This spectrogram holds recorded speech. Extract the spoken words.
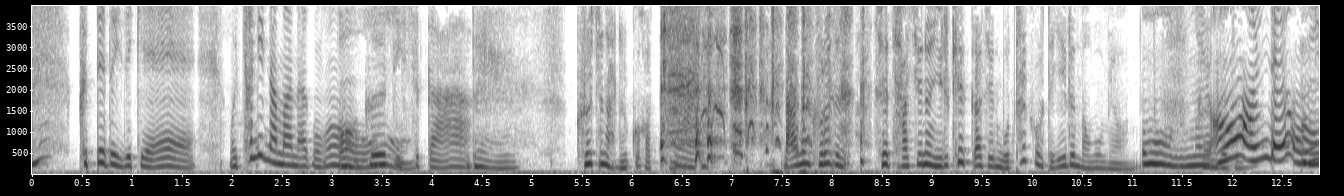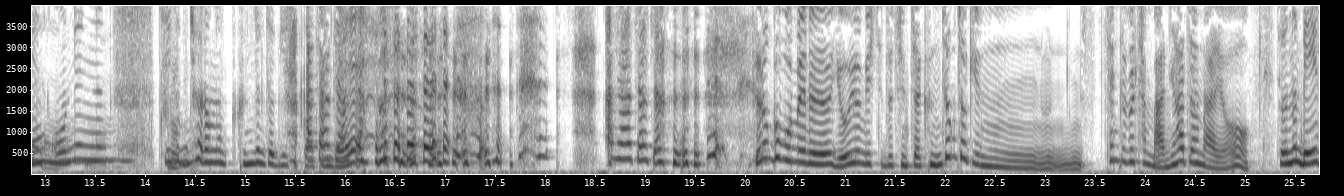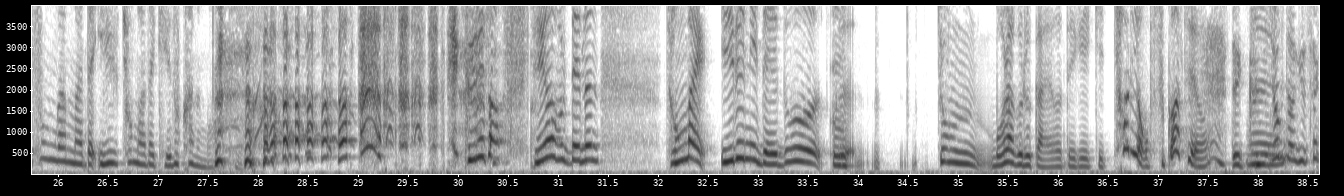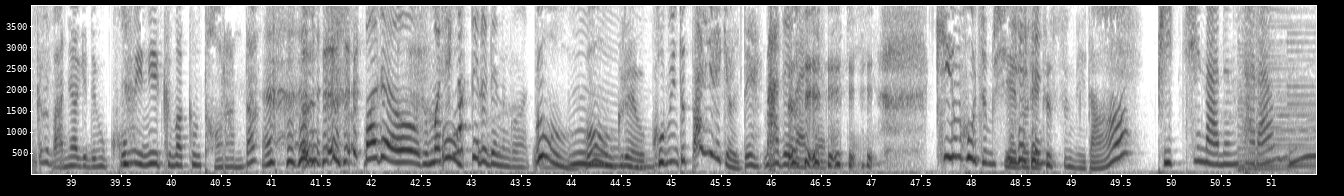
그때도 이렇게 뭐 천리나만하고 어, 그럴 수 있을까? 네. 그러진 않을 것 같아. 나는 그러진 제 자신은 이렇게까지는 못할 것 같아. 일은 넘으면. 어 정말. 아 아닌데 언니 어. 언니는 지금처럼 긍정적이실 것 같은데. 아자아자아자. 그런 거 보면은 요요미 씨도 진짜 긍정적인 생각을 참 많이 하잖아요. 저는 매 순간마다 1초마다 계속하는 것 같아요. 그래서 제가 볼 때는 정말 이른이 돼도 그 어. 좀 뭐라 그럴까요? 되게 이렇게 철이 없을 것 같아요. 네, 긍정적인 네. 생각을 많이 하게 되면 고민이 그만큼 덜한다. 맞아요. 정말 생각대로 되는 것 같아요. 어, 음. 어, 그래요. 고민도 빨리 해결돼. 맞아요, 맞아요. 맞아요. 김호중 씨의 노래 듣습니다. 빛이 나는 사람. 음.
